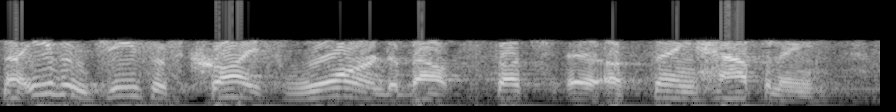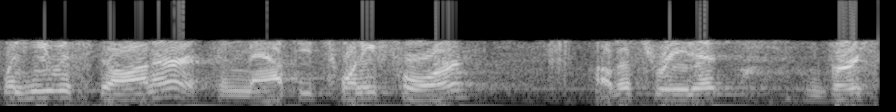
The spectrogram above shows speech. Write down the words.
Now, even Jesus Christ warned about such a, thing happening when he was still on earth in Matthew 24. I'll just read it. Verse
